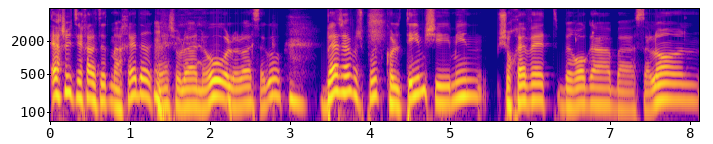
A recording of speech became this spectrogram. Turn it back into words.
איכשהו היא צריכה לצאת מהחדר, כנראה שהוא לא היה נעול או לא היה סגור. באיזשהו שלב פשוט קולטים שהיא מין שוכבת ברוגע בסלון,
